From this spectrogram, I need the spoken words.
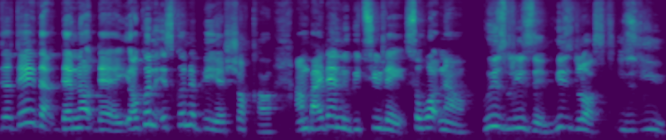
the day that they're not there, you're gonna it's gonna be a shocker, and by then it'll be too late. So what now? Who's losing? Who's lost? Is you.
